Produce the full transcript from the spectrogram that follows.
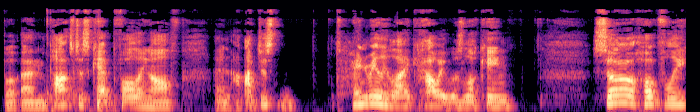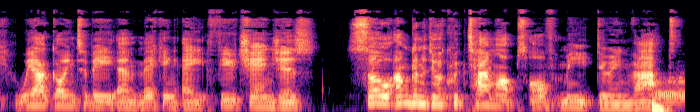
but um, parts just kept falling off, and I just didn't really like how it was looking. So hopefully we are going to be um, making a few changes. So I'm going to do a quick time lapse of me doing that.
